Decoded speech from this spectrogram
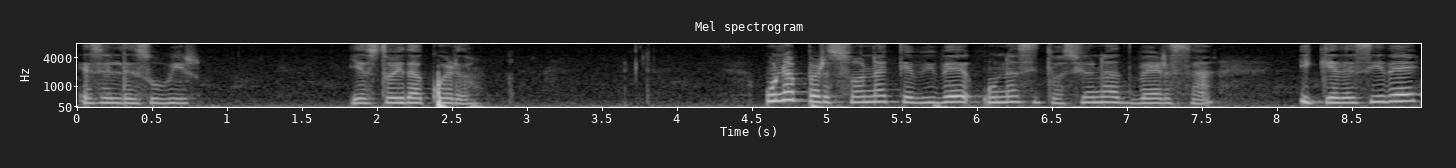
es el de subir. Y estoy de acuerdo. Una persona que vive una situación adversa y que decide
